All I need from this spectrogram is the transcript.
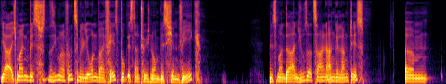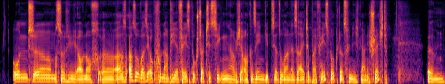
ja, ich meine, bis 715 Millionen bei Facebook ist natürlich noch ein bisschen Weg, bis man da an Userzahlen angelangt ist. Ähm, und äh, man muss natürlich auch noch, äh, also, was ich auch gefunden habe, hier Facebook-Statistiken, habe ich auch gesehen, gibt es ja sogar eine Seite bei Facebook, das finde ich gar nicht schlecht. Ähm,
